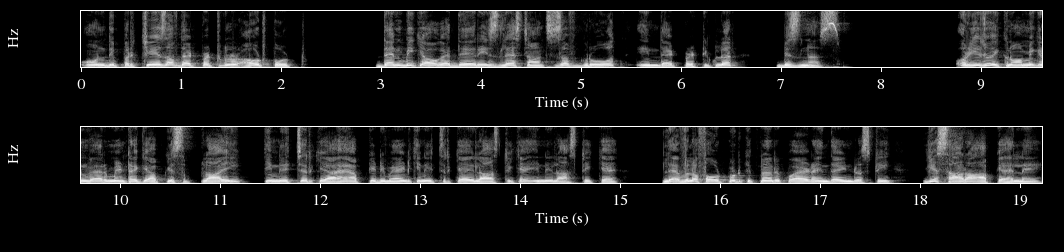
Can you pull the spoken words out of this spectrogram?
on the purchase of that particular output then भी क्या होगा there is less chances of growth in that particular business और ये जो इकोनॉमिक इन्वायरमेंट है कि आपकी सप्लाई की नेचर क्या है, आपकी डिमांड की नेचर क्या है इलास्टिक है इन इलास्टिक है लेवल ऑफ़ आउटपुट कितना रिक्वायर्ड है इन द इंडस्ट्री ये सारा आप कह लें।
